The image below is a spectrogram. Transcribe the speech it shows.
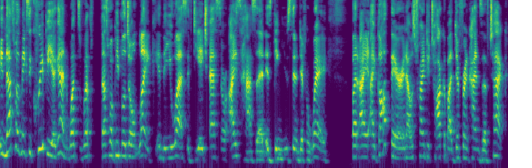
and that's what makes it creepy. Again, what's what that's what people don't like in the US if DHS or ICE has it, is being used in a different way. But I, I got there and I was trying to talk about different kinds of tech.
